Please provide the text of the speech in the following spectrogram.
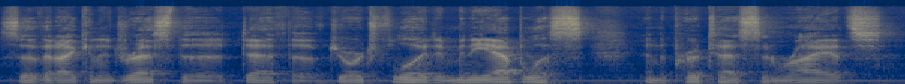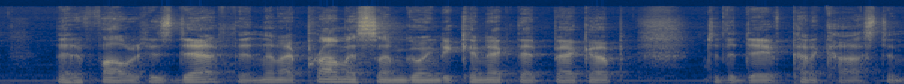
so that I can address the death of George Floyd in Minneapolis and the protests and riots that have followed his death. And then I promise I'm going to connect that back up to the day of Pentecost in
